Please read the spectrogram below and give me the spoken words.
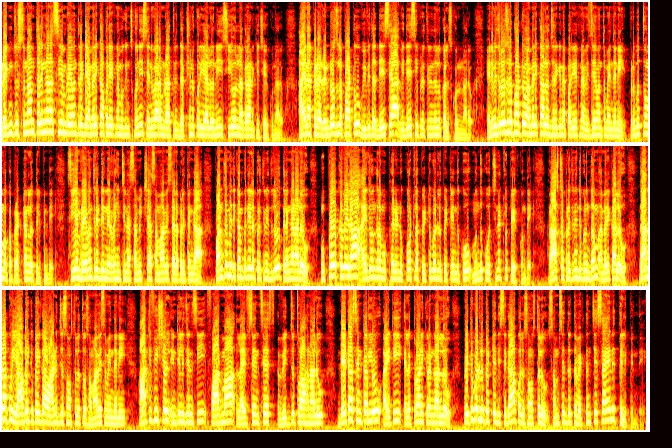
బ్రేకింగ్ చూస్తున్నాం. తెలంగాణ సీఎం రేవంత్ రెడ్డి అమెరికా పర్యటన ముగించుకొని శనివారం రాత్రి దక్షిణ కొరియాలోని సియోల్ నగరానికి చేరుకున్నారు. ఆయన అక్కడ రెండు రోజుల పాటు వివిధ దేశ విదేశీ ప్రతినిధులను కలుసుకున్నారు ఎనిమిది రోజుల పాటు అమెరికాలో జరిగిన పర్యటన విజయవంతమైందని ప్రభుత్వం ఒక ప్రకటనలో తెలిపింది. సీఎం రేవంత్ రెడ్డి నిర్వహించిన సమీక్షా సమావేశాల ఫలితంగా పంతొమ్మిది కంపెనీల ప్రతినిధులు తెలంగాణలో ముప్పై ఐదు వందల ముప్పై రెండు కోట్ల పెట్టుబడులు పెట్టేందుకు ముందుకు వచ్చినట్లు పేర్కొంది. రాష్ట్ర ప్రతినిధి బృందం అమెరికాలో దాదాపు యాభైకి పైగా వాణిజ్య సంస్థలతో సమావేశమైందని artificial intelligence pharma life sciences విద్యుత్ వాహనాలు డేటా సెంటర్లు ఐటీ ఎలక్ట్రానిక్ రంగాల్లో పెట్టుబడులు పెట్టే దిశగా పలు సంస్థలు సంసిద్ధత వ్యక్తం చేశాయని తెలిపింది.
